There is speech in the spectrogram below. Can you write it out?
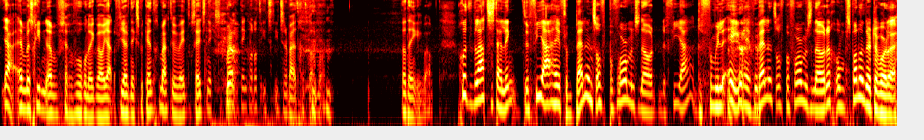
ja, en misschien eh, zeggen we volgende week wel, ja, de VIA heeft niks bekendgemaakt en we weten nog steeds niks. Maar Ja. ik denk wel dat iets, iets naar buiten gaat komen. dat denk ik wel. Goed, de laatste stelling. De FIA heeft balance of performance nodig. De FIA, de Formule 1, heeft balance of performance nodig om spannender te worden.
